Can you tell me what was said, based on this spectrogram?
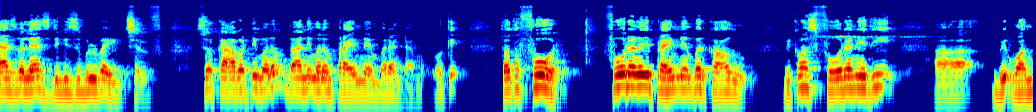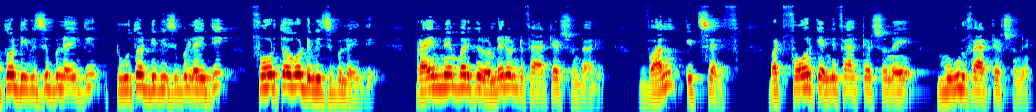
as well as divisible by itself so కాబట్టి మనం దాన్ని మనం ప్రైమ్ నెంబర్ అంటాము. ఓకే తర్వాత ఫోర్ ఫోర్ అనేది ప్రైమ్ నెంబర్ కాదు. బికాస్ ఫోర్ అనేది వన్తో డివిజిబుల్ అయింది టూతో డివిజిబుల్ అయింది ఫోర్తో కూడా డివిజిబుల్ అయింది. ప్రైమ్ నెంబర్కి రెండే రెండు ఫ్యాక్టర్స్ ఉండాలి. వన్ ఇట్ సెల్ఫ్ బట్ ఫోర్కి ఎన్ని ఫ్యాక్టర్స్ ఉన్నాయి? మూడు ఫ్యాక్టర్స్ ఉన్నాయి.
